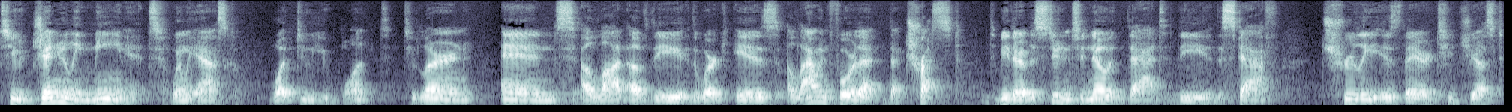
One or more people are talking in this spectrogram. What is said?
to genuinely mean it when we ask, what do you want to learn? And a lot of the, the work is allowing for that, that trust to be there of the student to know that the, the staff truly is there to just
